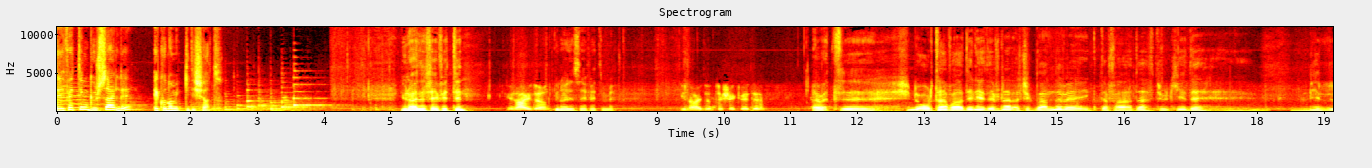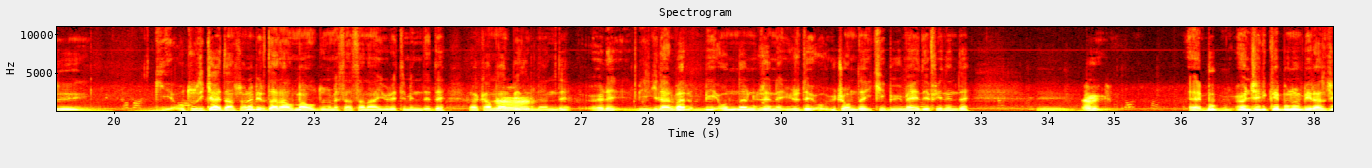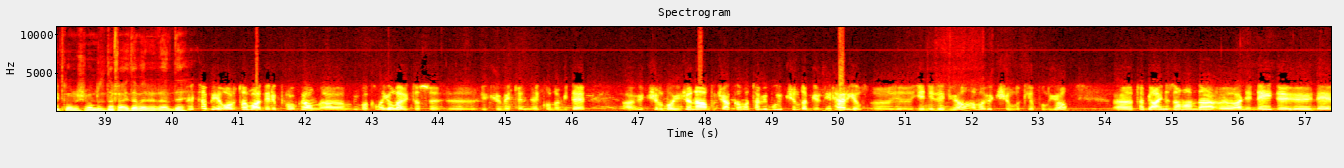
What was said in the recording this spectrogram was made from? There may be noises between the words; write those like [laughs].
Seyfettin Gürsel'le Ekonomik Gidişat. Günaydın Seyfettin. Günaydın. Günaydın Seyfettin Bey. Günaydın, teşekkür ederim. Evet, e, şimdi orta vadeli hedefler açıklandı ve ilk defa da Türkiye'de e, bir 32 e, aydan sonra bir daralma olduğunu mesela sanayi üretiminde de rakamlar belirlendi. Öyle bilgiler var. Bir onların üzerine yüzde üç onda iki büyüme hedefinin de evet. Evet, bu öncelikle bunu birazcık konuşmamızda fayda var herhalde. E, tabii orta vadeli program bir bakıma yol haritası e, hükümetin ekonomide 3 yıl boyunca ne yapacak ama tabii bu 3 yılda bir değil her yıl e, yenileniyor ama 3 yıllık yapılıyor. E, tabii aynı zamanda hani neydi ne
